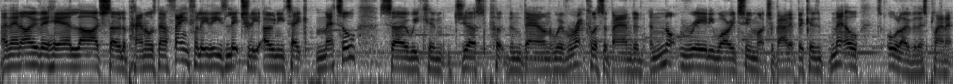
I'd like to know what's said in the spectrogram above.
And then over here, large solar panels. Now, thankfully, these literally only take metal, so we can just put them down with reckless abandon and not really worry too much about it because metal is all over this planet.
